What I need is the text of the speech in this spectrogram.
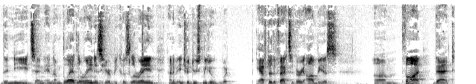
the needs. And and I'm glad Lorraine is here because Lorraine kind of introduced me to what after the fact's a very obvious um, thought that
